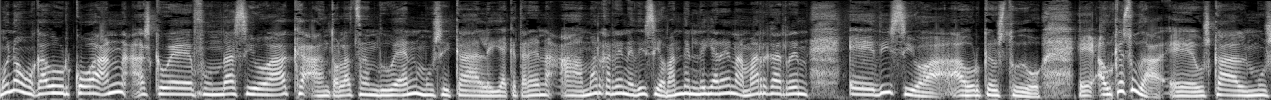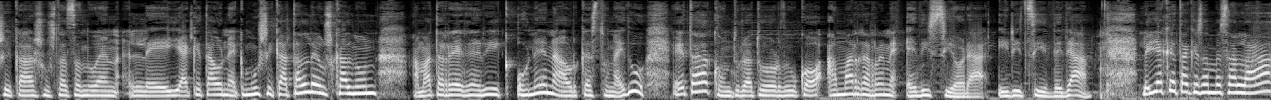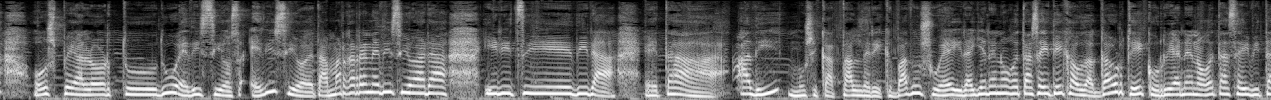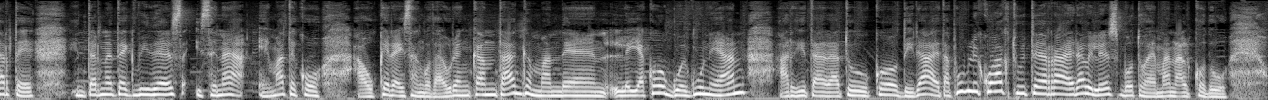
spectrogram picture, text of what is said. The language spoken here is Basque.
Bueno, gaurkoan, askoe fundazioak antolatzen duen musika lehiaketaren amargarren edizio, banden lehiaren amargarren edizioa aurkeztu du. E, aurkeztu da, e, Euskal musika sustatzen duen lehiaketa honek musika talde Euskaldun amaterregerik onena aurkeztu nahi du, eta konturatu orduko amargarren ediziora iritzi dira. Lehiaketak esan bezala, ospea lortu du edizioz edizio eta amargarren edizioara iritzi dira. Eta adi, musika talderik baduzue, iraiaren hogeta zeitik, hau da gaurtik, urriaren hogeta zei bitarte, internetek bidez izena emateko aukera izango da. Euren kantak manden lehiako webunean argitaratuko dira eta publikoak Twitterra erabilez botoa eman alko du.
